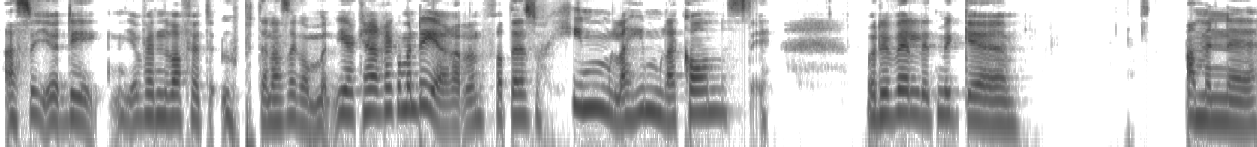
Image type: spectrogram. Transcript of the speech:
Alltså jag, det, jag vet inte varför jag tog upp den nästa gång. Men jag kan rekommendera den för att den är så himla himla konstig. Och det är väldigt mycket ja, men, eh,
